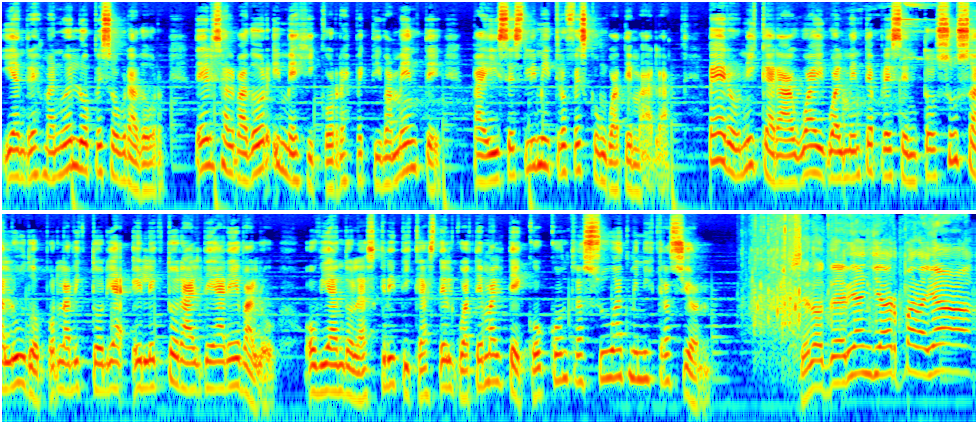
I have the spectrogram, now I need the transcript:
y Andrés Manuel López Obrador, de El Salvador y México, respectivamente, países limítrofes con Guatemala. Pero Nicaragua igualmente presentó su saludo por la victoria electoral de Arevalo, obviando las críticas del guatemalteco contra su administración. Se los deberían llevar para allá,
